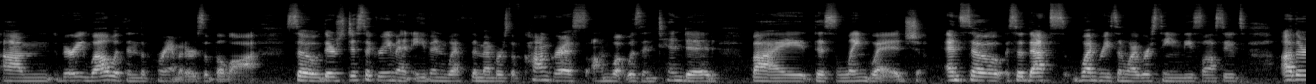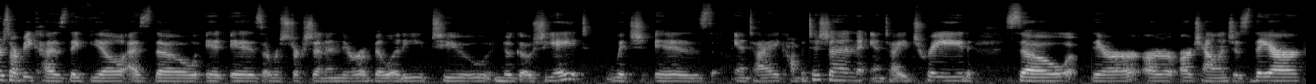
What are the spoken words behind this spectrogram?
um, very well within the parameters of the law. So there's disagreement even with the members of Congress on what was intended by this language. And so so that's one reason why we're seeing these lawsuits. Others are because they feel as though it is a restriction in their ability to negotiate, which is anti-competition, anti-trade. So there are, are challenges there.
